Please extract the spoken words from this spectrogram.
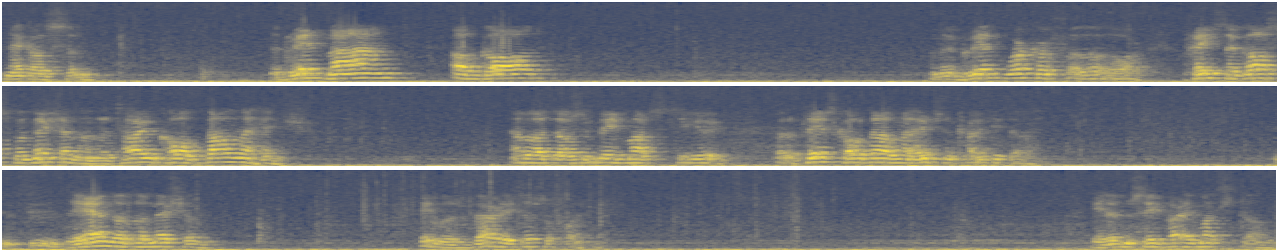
Nicholson, the great man of God and a great worker for the Lord, preached the gospel mission in a town called Ballynahinch. Now that doesn't mean much to you, but a place called Ballynahinch in County Down. the end of the mission, he was very disappointed. He didn't see very much done.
